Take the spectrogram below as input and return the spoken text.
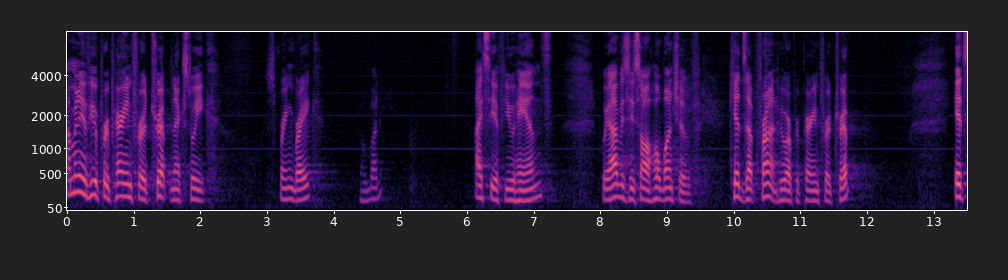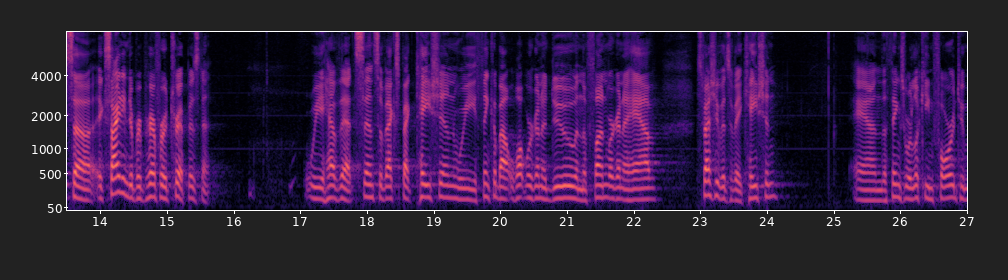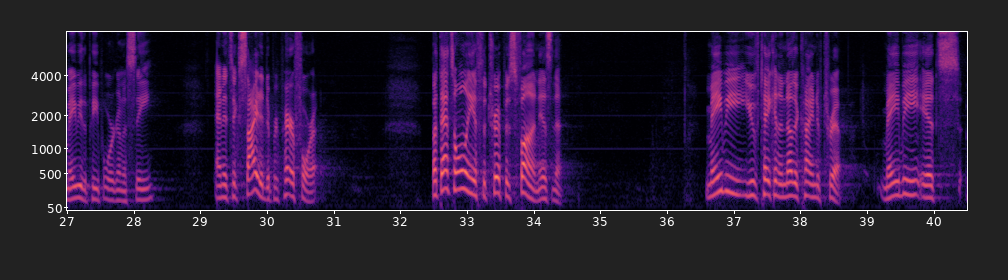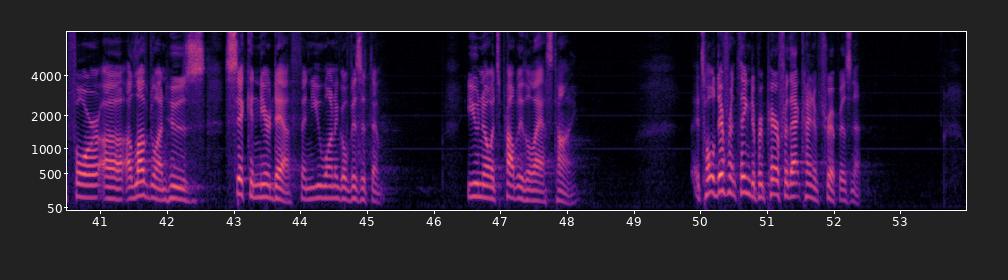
How many of you are preparing for a trip next week? Spring break? Nobody? I see a few hands. We obviously saw a whole bunch of kids up front who are preparing for a trip. It's uh, exciting to prepare for a trip, isn't it? We have that sense of expectation. We think about what we're going to do and the fun we're going to have, especially if it's a vacation, and the things we're looking forward to, maybe the people we're going to see. And it's excited to prepare for it. But that's only if the trip is fun, isn't it? Maybe you've taken another kind of trip. Maybe it's for a, a loved one who's sick and near death, and you want to go visit them. You know it's probably the last time. It's a whole different thing to prepare for that kind of trip, isn't it?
